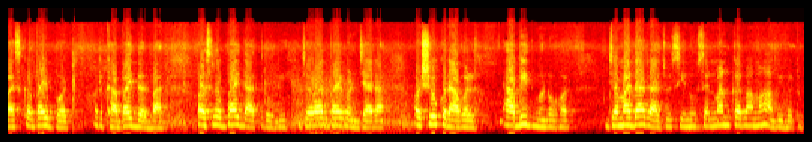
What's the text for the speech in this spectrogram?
ભાસ્કરભાઈ ભટ્ટ, હરખાભાઈ દરબાર, અશરફભાઈ દાત્રોલી, જવાહરભાઈ વણજારા અશોક રાવલ આબિદ મનોહર, જમાદાર રાજુસિંહનું સન્માન કરવામાં આવ્યું હતું.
